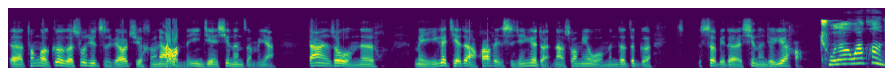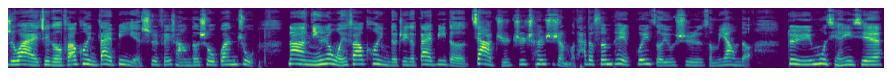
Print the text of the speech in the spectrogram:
呃，通过各个数据指标去衡量我们的硬件性能怎么样。当然说我们的。每一个阶段花费的时间越短，那说明我们的这个设备的性能就越好。除了挖矿之外，这个 Filecoin 代币也是非常的受关注。那您认为 Filecoin 的这个代币的价值支撑是什么？它的分配规则又是怎么样的？对于目前一些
